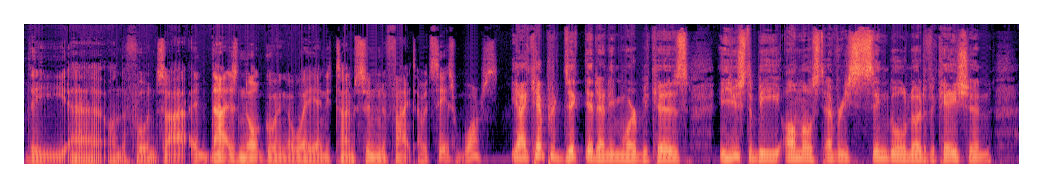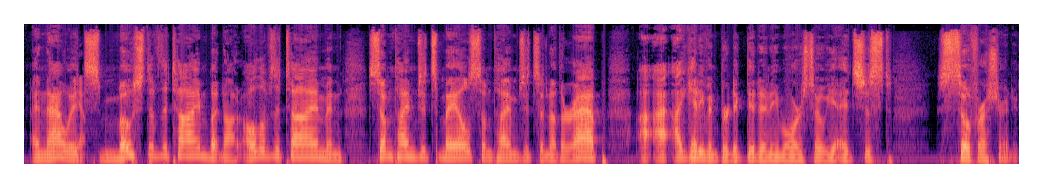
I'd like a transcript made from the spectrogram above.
the uh, on the phone, so I, that is not going away anytime soon. In fact, I would say it's worse. Yeah, I can't predict it anymore because it used to be almost every single notification, and now it's most of the time, but not all of the time. And sometimes it's mail, sometimes it's another app. I, I I can't even predict it anymore. So yeah, it's just so frustrating.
